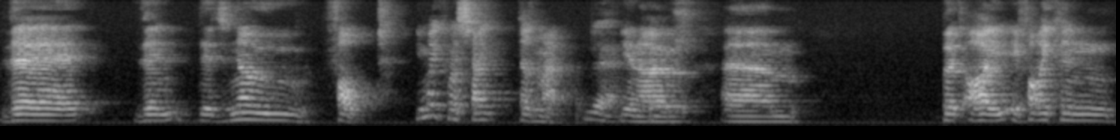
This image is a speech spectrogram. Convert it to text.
there, then there's no fault. You make a mistake, doesn't matter. yeah, You know, um, but I, if I can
